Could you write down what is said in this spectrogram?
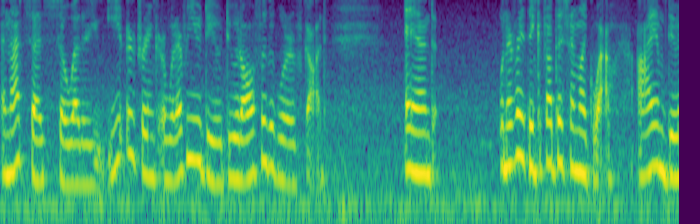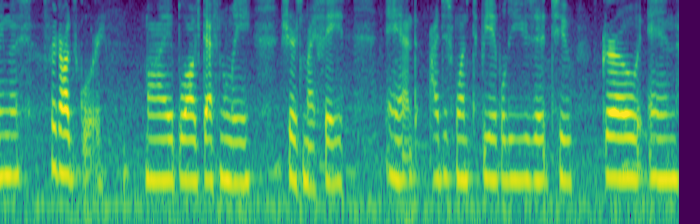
and that says, so whether you eat or drink or whatever you do, do it all for the glory of God. And whenever I think about this, I'm like, wow, I am doing this for God's glory. My blog definitely shares my faith, and I just want to be able to use it to grow in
